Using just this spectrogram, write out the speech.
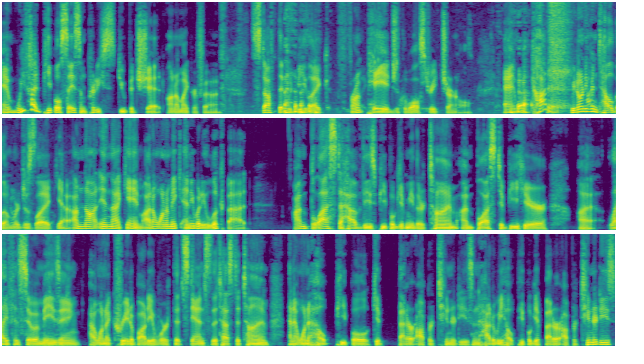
And we've had people say some pretty stupid shit on a microphone, stuff that would be like front page at the Wall Street Journal. And we cut it. We don't even tell them. We're just like, yeah, I'm not in that game. I don't want to make anybody look bad. I'm blessed to have these people give me their time. I'm blessed to be here. Uh, life is so amazing. I want to create a body of work that stands the test of time and I want to help people get better opportunities. And how do we help people get better opportunities?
